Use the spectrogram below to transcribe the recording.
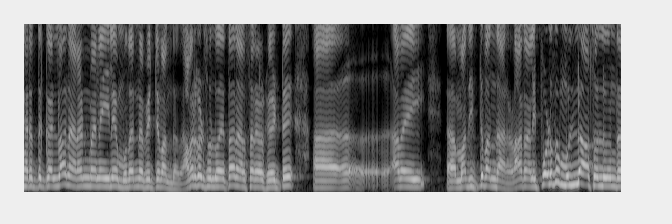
கருத்துக்கள் தான் அரண்மனையிலே முதன்மை பெற்று வந்தது. அவர்கள் சொல்வதைத்தான் அரசர்கள் கேட்டு அதை மதித்து வந்தார்கள். ஆனால் இப்பொழுது முல்லா சொல்லுகின்ற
